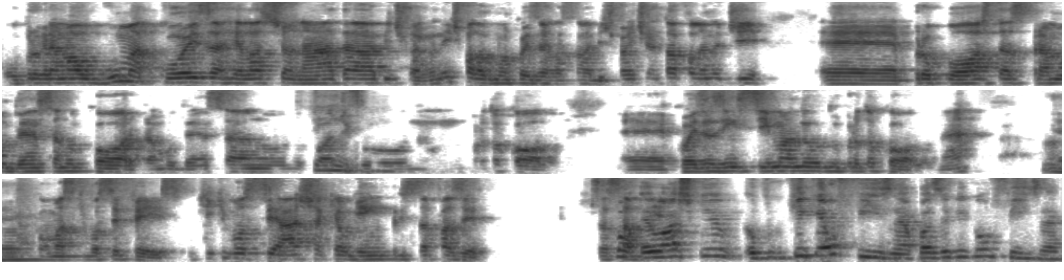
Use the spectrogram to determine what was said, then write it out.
ou programar alguma coisa relacionada a Bitcoin? Quando a gente fala alguma coisa relacionada a Bitcoin, a gente não está falando de é, propostas para mudança no core, para mudança no, no código, sim. no, no protocolo. É, coisas em cima do, do protocolo, né? É, como as que você fez. O que, que você acha que alguém precisa fazer? Precisa Bom, eu acho que o que que eu fiz, né? Posso dizer o que que eu fiz, né?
